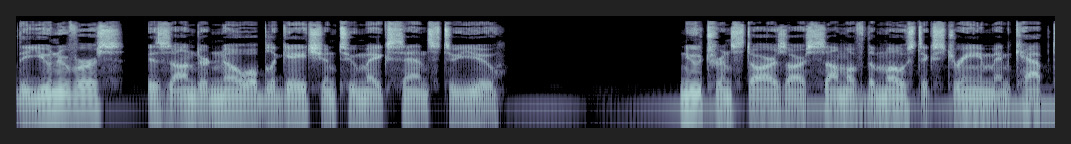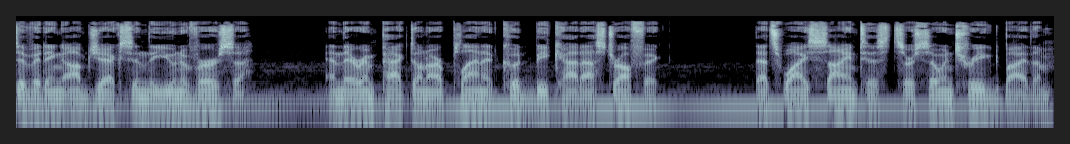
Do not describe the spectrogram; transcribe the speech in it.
the universe is under no obligation to make sense to you. Neutron stars are some of the most extreme and captivating objects in the universe, and their impact on our planet could be catastrophic. That's why scientists are so intrigued by them.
